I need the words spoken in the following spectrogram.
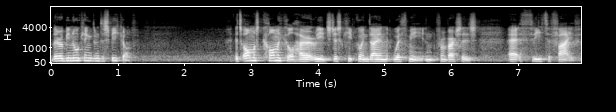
there would be no kingdom to speak of. It's almost comical how it reads. Just keep going down with me from verses uh, 3 to 5.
